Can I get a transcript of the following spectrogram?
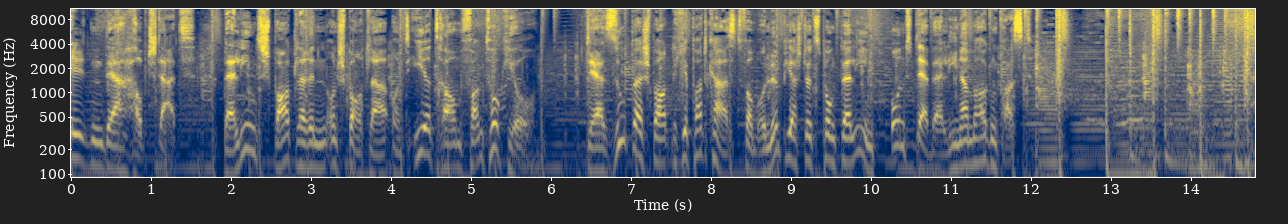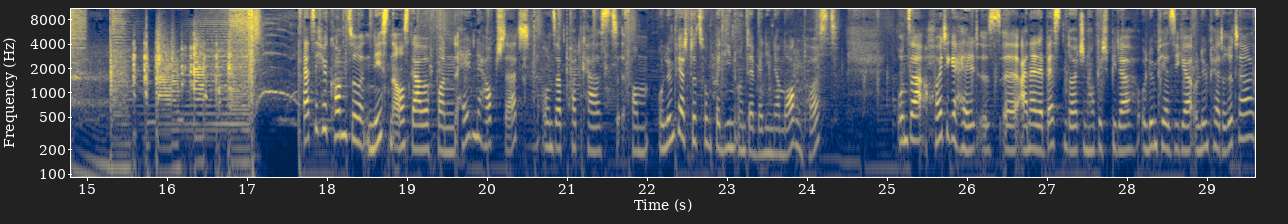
Helden der Hauptstadt. Berlins Sportlerinnen und Sportler und ihr Traum von Tokio. Der supersportliche Podcast vom Olympiastützpunkt Berlin und der Berliner Morgenpost. Herzlich willkommen zur nächsten Ausgabe von Helden der Hauptstadt, unser Podcast vom Olympiastützpunkt Berlin und der Berliner Morgenpost. Unser heutiger Held ist äh, einer der besten deutschen Hockeyspieler, Olympiasieger, Olympiadritter,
